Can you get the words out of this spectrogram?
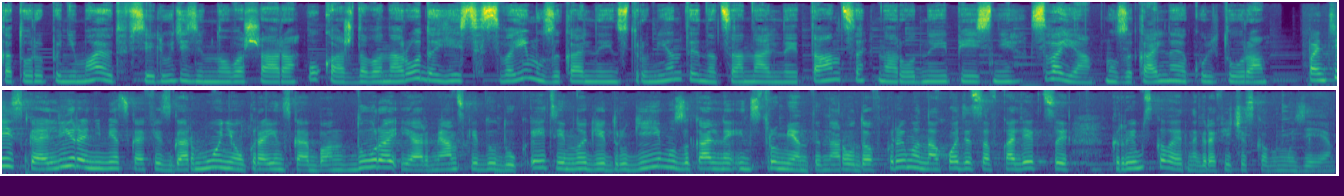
который понимают все люди земного шара. У каждого народа есть свои музыкальные инструменты, национальные танцы, народные песни, своя музыкальная культура. Понтийская лира, немецкая физгармония, украинская бандура и армянский дудук. Эти и многие другие музыкальные инструменты народов Крыма находятся в коллекции Крымского этнографического музея.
